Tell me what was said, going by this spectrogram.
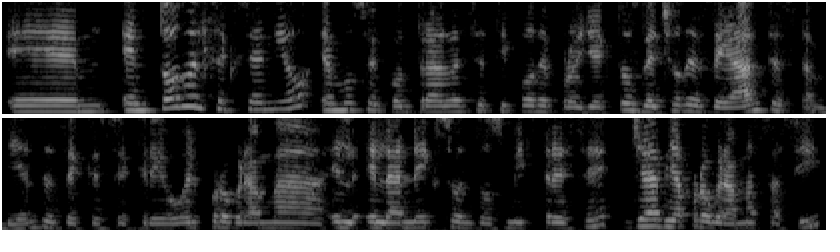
Em, en todo el sexenio hemos encontrado ese tipo de proyectos, de hecho desde antes también, desde que se creó el programa, el, anexo en 2013, ya había programas así,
